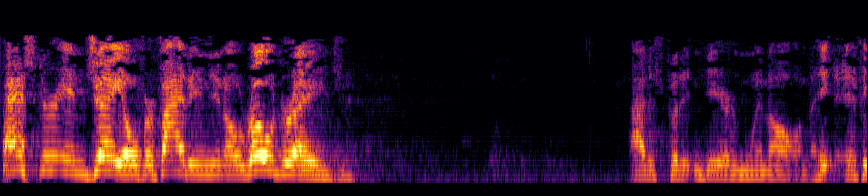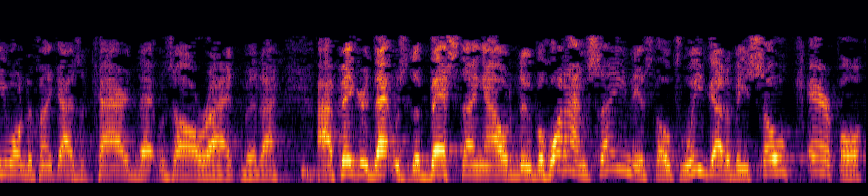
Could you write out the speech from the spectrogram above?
pastor in jail for fighting, you know, road rage. I just put it in gear and went on. He, if he wanted to think I was a coward, that was all right. But I, I figured that was the best thing I ought to do. But what I'm saying is, folks, we've got to be so careful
